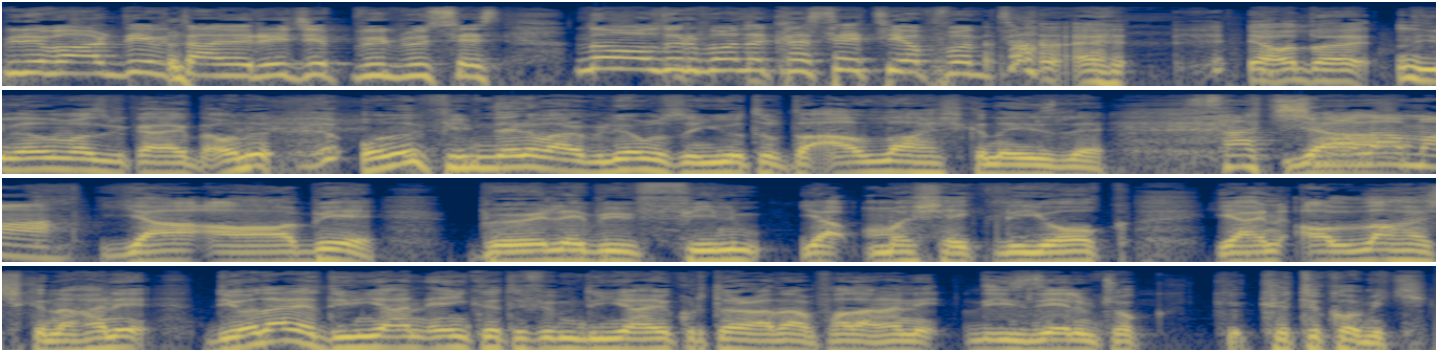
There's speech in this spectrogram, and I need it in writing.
bir de vardı ya bir tane Recep Bülbül ses. Ne olur bana kaset yapın. ya o da inanılmaz bir karakter. Onun, onun filmleri var biliyor musun YouTube'da Allah aşkına izle. Saçmalama. Ya, ya abi böyle bir film yapma şekli yok. Yani Allah aşkına hani diyorlar ya dünyanın en kötü filmi dünyayı kurtaran adam falan hani izleyelim çok kötü komik.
